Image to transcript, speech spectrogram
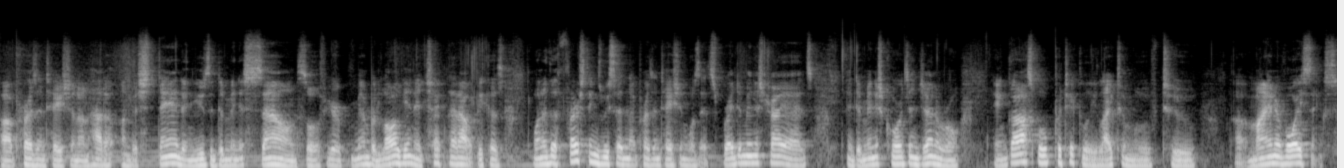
uh, presentation on how to understand and use the diminished sound. So if you're a member, log in and check that out because one of the first things we said in that presentation was that spread diminished triads and diminished chords in general, in gospel particularly, like to move to uh, minor voicings,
